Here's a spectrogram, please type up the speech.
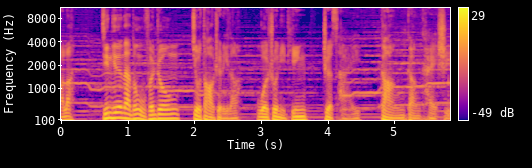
好了，今天的大同五分钟就到这里了。我说你听，这才。刚刚开始。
